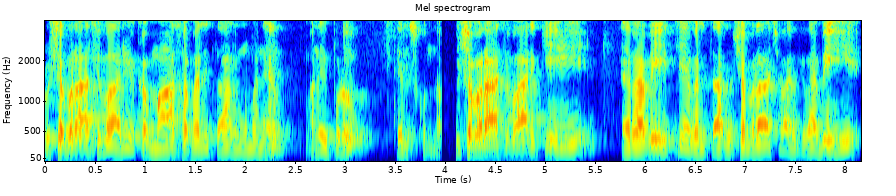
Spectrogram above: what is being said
వృషభ రాశి వారి యొక్క మాస ఫలితాలను మనం మనం ఇప్పుడు తెలుసుకుందాం. వృషభ రాశి వారికి రవి ఇచ్చే ఫలితాలు. వృషభ రాశి వారికి రవి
